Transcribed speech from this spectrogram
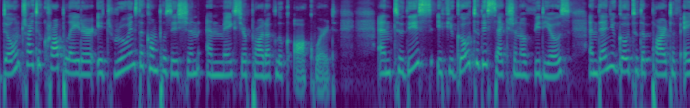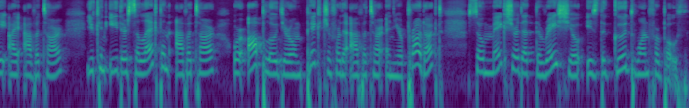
Don't try to crop later, it ruins the composition and makes your product look awkward. And to this, if you go to this section of videos and then you go to the part of AI avatar, you can either select an avatar or upload your own picture for the avatar and your product. So make sure that the ratio is the good one for both.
